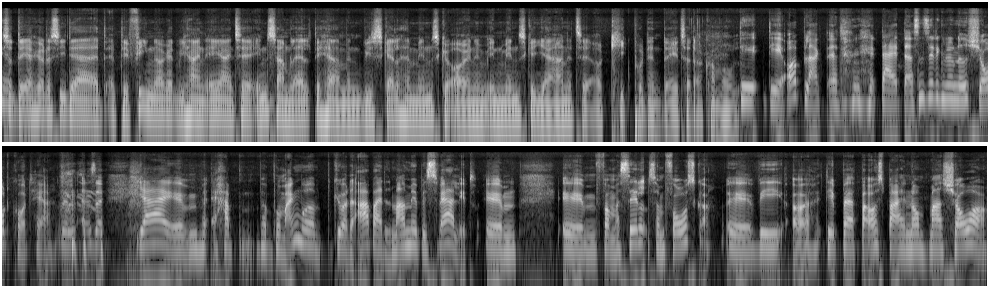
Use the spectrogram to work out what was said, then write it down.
så det, jeg hørte dig sige, det er, at, at det er fint nok, at vi har en AI til at indsamle alt det her, men vi skal have menneskeøjne, en menneskehjerne til at kigge på den data, der kommer ud. Det, det er oplagt, at der er, der er sådan set ikke noget shortcut her. Vel? Altså, jeg øh, har på mange måder gjort arbejdet meget mere besværligt øh, øh, for mig selv som forsker, øh, ved, og det er bare, bare også bare enormt meget sjovere.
